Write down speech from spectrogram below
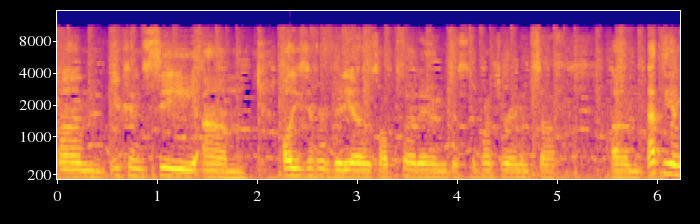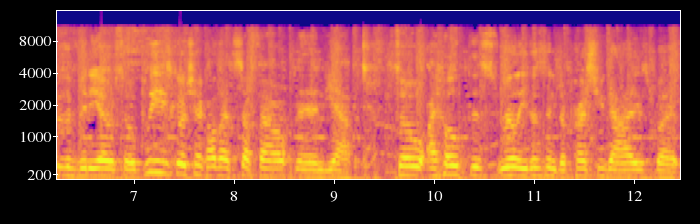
Um, you can see um, all these different videos. I'll put in just a bunch of random stuff um, at the end of the video. So please go check all that stuff out. And yeah, so I hope this really doesn't depress you guys, but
